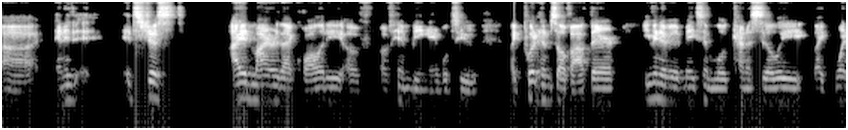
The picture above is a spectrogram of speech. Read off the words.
uh, and it, it's just I admire that quality of of him being able to like put himself out there even if it makes him look kind of silly, like when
